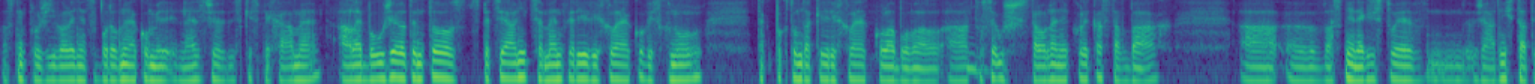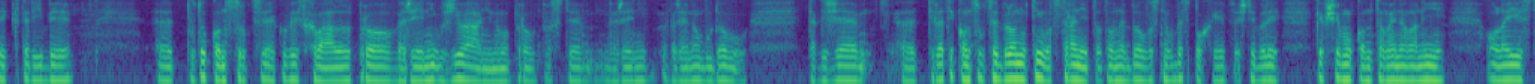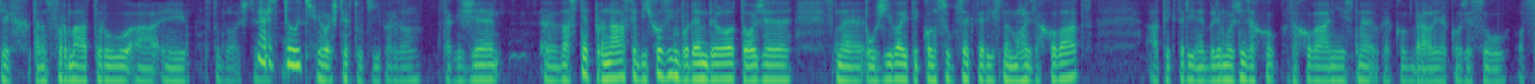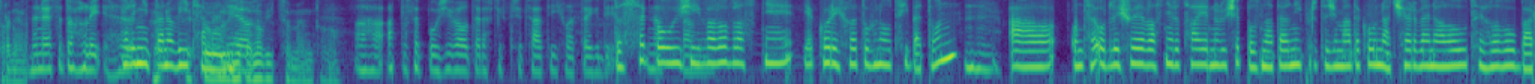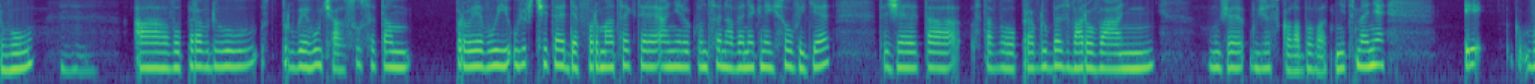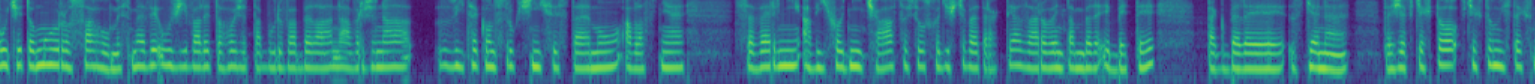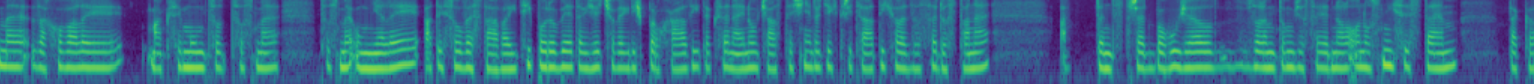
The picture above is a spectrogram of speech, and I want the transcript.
vlastně prožívali něco podobné jako my dnes, že vždycky spěcháme. Ale bohužel tento speciální cement, který rychle jako vyschnul, tak potom taky rychle kolaboval. A to hmm. se už stalo na několika stavbách. A e, vlastně neexistuje žádný statik, který by e, tuto konstrukci jakoby schválil pro veřejné užívání nebo pro prostě veřejný, veřejnou budovu. Takže eh, tyhle ty konstrukce bylo nutné odstranit, o tom nebylo vlastně vůbec pochyb. Ještě byly ke všemu kontaminovaný oleji z těch transformátorů a i, co to bylo ještě? Rtuť. Jo, ještě rtutí, pardon. Takže eh, vlastně pro nás výchozím bodem bylo to, že jsme používali ty konstrukce, které jsme mohli zachovat a ty, které nebyly možné zacho- zachování, jsme jako brali, jako že jsou odstraněné. Jmenuje se to hli, hlinitanový cement. Hlinitanový cement, ano. Aha, a to se používalo teda v těch 30. letech, kdy To se nastavil. používalo vlastně jako rychle tuhnoucí beton mm-hmm. a on se odlišuje vlastně docela jednoduše poznatelný, protože má takovou načervenalou cihlovou barvu mm-hmm. a opravdu v průběhu času se tam projevují určité deformace, které ani dokonce na venek nejsou vidět, takže ta stavba opravdu bez varování může, může skolabovat. Nicméně i vůči tomu rozsahu, my jsme využívali toho, že ta budova byla navržena z více konstrukčních systémů a vlastně severní a východní část, což jsou schodišťové trakty a zároveň tam byly i byty, tak byly zděné. Takže v těchto, v těchto místech jsme zachovali maximum, co, co, jsme, co jsme uměli a ty jsou ve stávající podobě, takže člověk, když prochází, tak se najednou částečně do těch 30. let zase dostane a ten střed bohužel, vzhledem k tomu, že se jednalo o nosný systém, tak eh,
